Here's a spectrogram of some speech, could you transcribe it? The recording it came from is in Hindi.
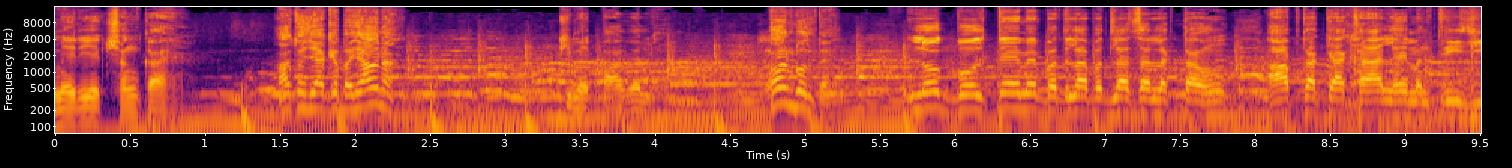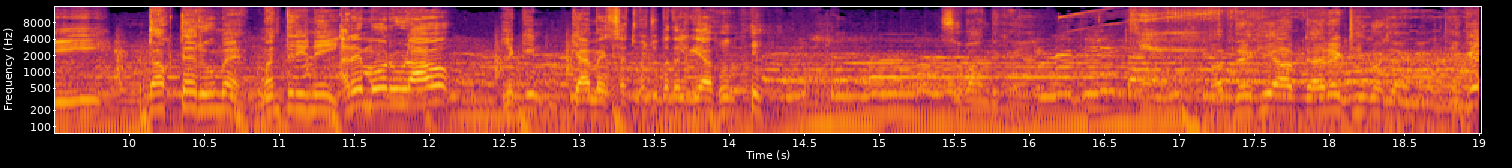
मेरी एक शंका है। हाँ तो जाके बजाओ ना। कि मैं पागल हूँ। कौन बोलता है? लोग बोलते हैं मैं बदला बदला सा लगता हूँ। आपका क्या ख्याल है मंत्री जी? डॉक्टर हूँ मैं मंत्री नहीं। अरे मोर उड़ाओ। लेकिन क्या मैं सचमुच बदल गया हूँ? ज़ुबान दिखाइए। अब देखिए आप डायरेक्ट ठीक हो जाएँगे ठीक है?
